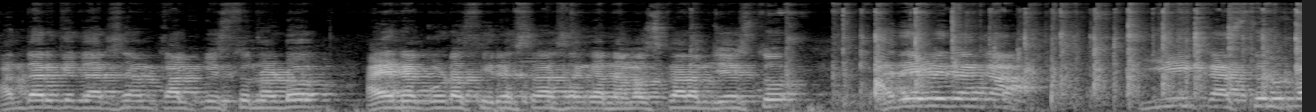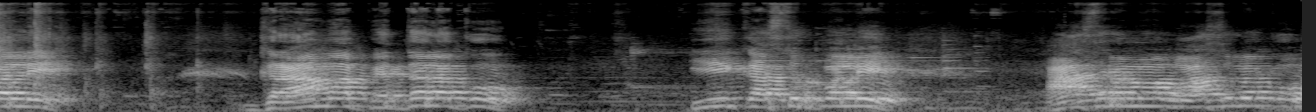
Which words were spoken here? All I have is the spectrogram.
అందరికీ దర్శనం కల్పిస్తున్నాడు. ఆయనకు కూడా శిరస్రాసంగా నమస్కారం చేస్తూ అదేవిధంగా ఈ కస్తూర్పల్లి గ్రామ పెద్దలకు ఈ కస్తూర్పల్లి ఆశ్రమ వాసులకు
